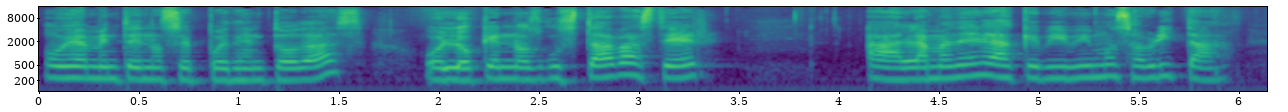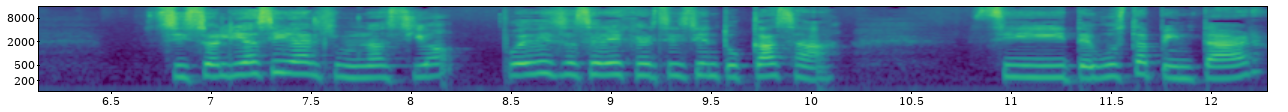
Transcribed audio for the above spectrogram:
obviamente no se pueden todas, o lo que nos gustaba hacer, a la manera que vivimos ahorita. Si solías ir al gimnasio, puedes hacer ejercicio en tu casa. Si te gusta pintar,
